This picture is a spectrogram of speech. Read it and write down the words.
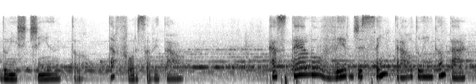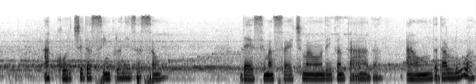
do instinto, da força vital. Castelo Verde Central do Encantar, a corte da sincronização. Décima sétima onda encantada, a onda da lua,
